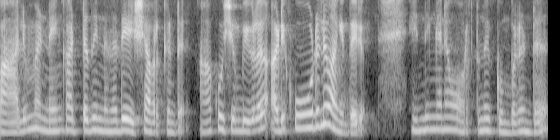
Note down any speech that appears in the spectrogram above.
പാലും വെണ്ണയും കട്ട് തിന്നുന്ന ദേഷ്യം അവർക്കുണ്ട്. ആ കുശുമ്പികൾ അടി കൂടുതൽ വാങ്ങിത്തരും. എന്നിങ്ങനെ ഓർത്ത് നിൽക്കുമ്പോഴുണ്ട്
